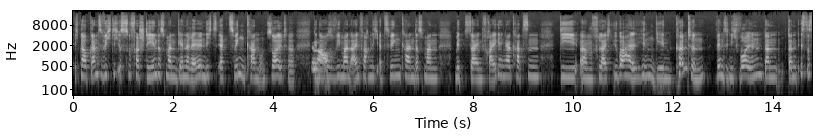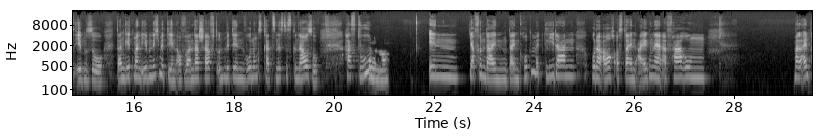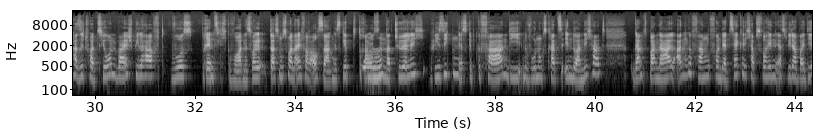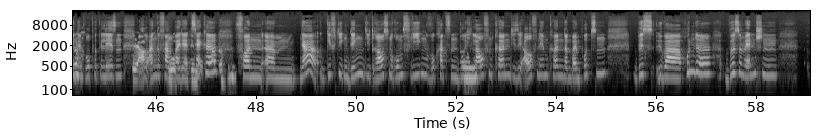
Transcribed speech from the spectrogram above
ich glaube, ganz wichtig ist zu verstehen, dass man generell nichts erzwingen kann und sollte. Genau. Genauso wie man einfach nicht erzwingen kann, dass man mit seinen Freigängerkatzen, die ähm, vielleicht überall hingehen könnten, wenn sie nicht wollen, dann, dann ist es eben so. Dann geht man eben nicht mit denen auf Wanderschaft und mit den Wohnungskatzen ist es genauso. Hast du genau. in ja von deinen, deinen Gruppenmitgliedern oder auch aus deinen eigenen Erfahrungen mal ein paar Situationen beispielhaft, wo es brenzlig geworden ist, weil das muss man einfach auch sagen. Es gibt draußen mhm. natürlich Risiken, es gibt Gefahren, die eine Wohnungskatze indoor nicht hat. Ganz banal angefangen von der Zecke. Ich habe es vorhin erst wieder bei dir in der Gruppe gelesen. Ja. Also angefangen bei der Zecke von ähm, ja, giftigen Dingen, die draußen rumfliegen, wo Katzen mhm. durchlaufen können, die sie aufnehmen können, dann beim Putzen, bis über Hunde, böse Menschen,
